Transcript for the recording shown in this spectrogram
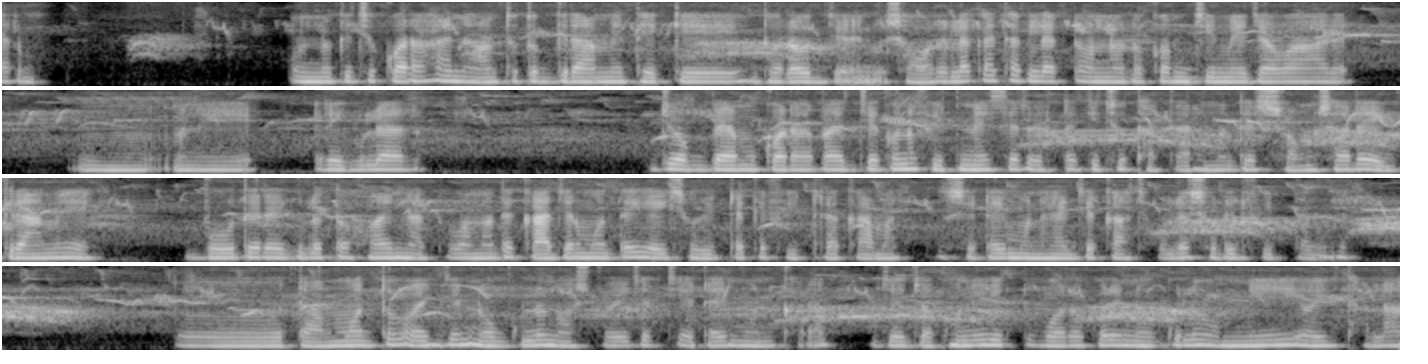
আর অন্য কিছু করা হয় না। অন্তত গ্রামে থেকে ধরো শহর এলাকায় থাকলে একটা অন্যরকম জিমে যাওয়ার মানে রেগুলার যোগ ব্যায়াম করা বা যে কোনো ফিটনেসের একটা কিছু থাকে। আর আমাদের সংসারে, গ্রামে বউদের এগুলো তো হয় না। তো আমাদের কাজের মধ্যেই এই শরীরটাকে ফিট রাখা। আমার সেটাই মনে হয় যে কাজ করলে শরীর ফিট থাকবে। তো তার মধ্যেও ওই যে নখগুলো নষ্ট হয়ে যাচ্ছে, এটাই মন খারাপ। যে যখনই একটু বড় করে নখগুলো, অমনি ওই থালা,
